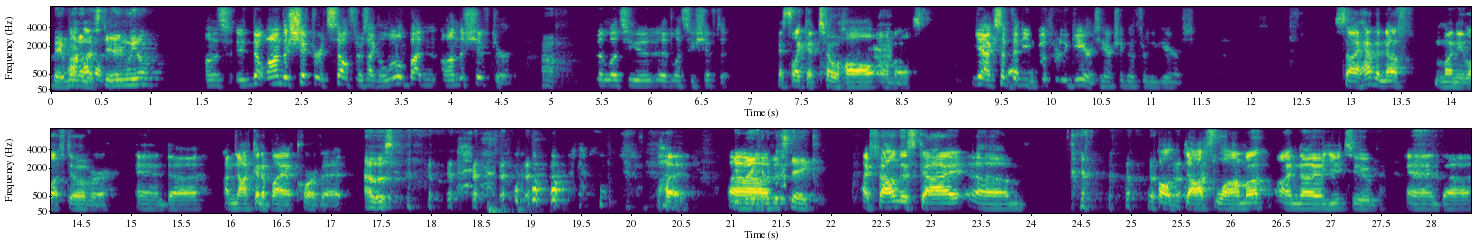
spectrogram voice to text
they weren't on the steering wheel. On this, no, on the shifter itself, there's like a little button on the shifter Oh, that lets you that lets you shift it. It's like a tow haul almost. Yeah, except that you go through the gears. You actually go through the gears. So I have enough money left over, and uh, I'm not going to buy a Corvette. I was. but You're making uh, a mistake. I found this guy um, called Das Llama on uh, YouTube, and uh,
